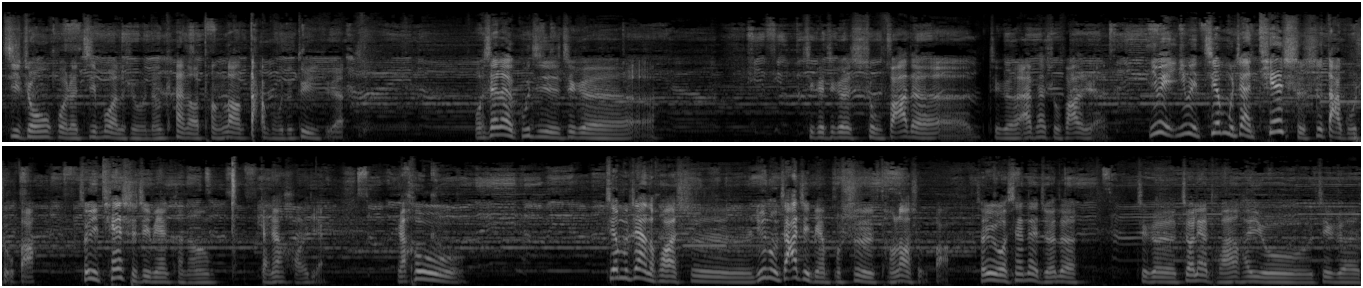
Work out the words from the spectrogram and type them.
季中或者季末的时候能看到藤浪大谷的对决。我现在估计这个这个这个首发的这个安排首发的人，因为因为揭幕战天使是大谷首发，所以天使这边可能感觉好一点，然后。揭幕战的话是运动家这边不是藤浪首发，所以我现在觉得这个教练团还有这个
